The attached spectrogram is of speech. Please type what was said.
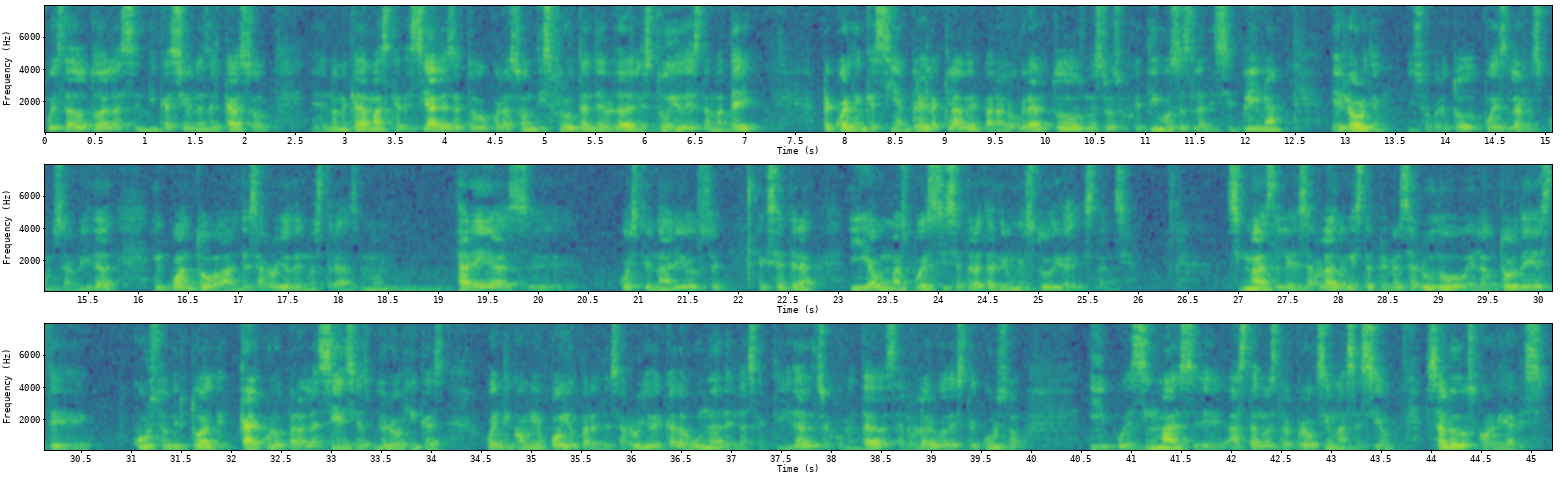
Pues dado todas las indicaciones del caso, eh, no me queda más que desearles de todo corazón disfruten de verdad el estudio de esta materia. Recuerden que siempre la clave para lograr todos nuestros objetivos es la disciplina, el orden y sobre todo pues la responsabilidad en cuanto al desarrollo de nuestras mm, tareas, eh, cuestionarios, eh, etcétera y aún más pues si se trata de un estudio a distancia. Sin más, les ha hablado en este primer saludo el autor de este curso virtual de Cálculo para las Ciencias Biológicas. Cuenten con mi apoyo para el desarrollo de cada una de las actividades recomendadas a lo largo de este curso y pues sin más, eh, hasta nuestra próxima sesión. Saludos cordiales.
